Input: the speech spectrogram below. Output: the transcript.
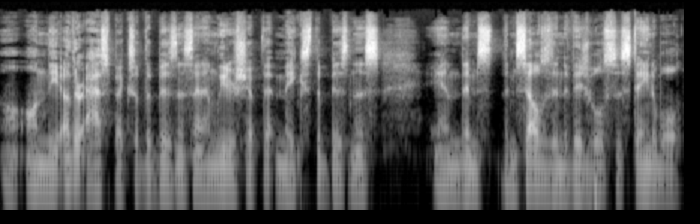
uh, on the other aspects of the business and in leadership that makes the business and them, themselves as individuals sustainable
